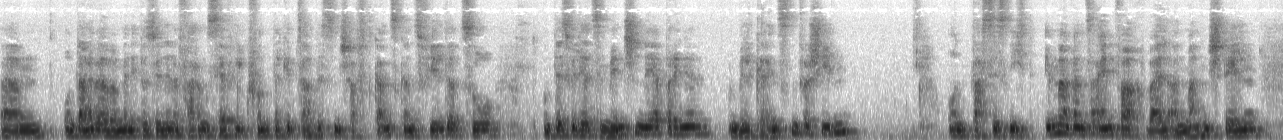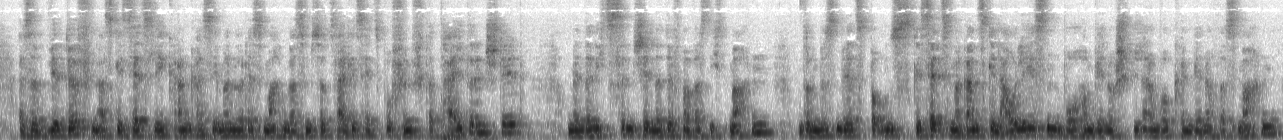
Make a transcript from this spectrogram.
Ähm, und dann habe ich aber meine persönlichen Erfahrungen sehr viel gefunden. Da gibt es auch Wissenschaft ganz, ganz viel dazu. Und das will ich jetzt den Menschen näher bringen und will Grenzen verschieben. Und das ist nicht immer ganz einfach, weil an manchen Stellen, also wir dürfen als gesetzliche Krankenkasse immer nur das machen, was im Sozialgesetzbuch 5. Teil drin steht. Und wenn da nichts drinsteht, dann dürfen wir was nicht machen. Und dann müssen wir jetzt bei uns Gesetze mal ganz genau lesen, wo haben wir noch Spielraum, wo können wir noch was machen.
